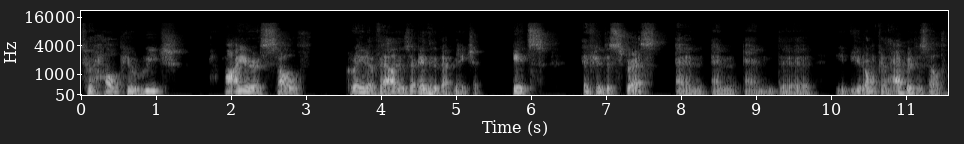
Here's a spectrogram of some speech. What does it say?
to help you reach higher self, greater values, or anything of that nature. It's if you're distressed and and and uh, you, you, don't feel happy with yourself,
